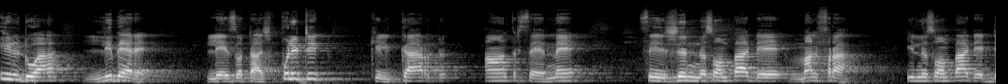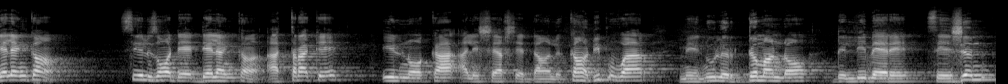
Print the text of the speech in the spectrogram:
Il doit libérer les otages politiques qu'il garde entre ses mains. Ces jeunes ne sont pas des malfrats, ils ne sont pas des délinquants. S'ils ont des délinquants à traquer, ils n'ont qu'à aller chercher dans le camp du pouvoir, mais nous leur demandons de libérer ces jeunes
